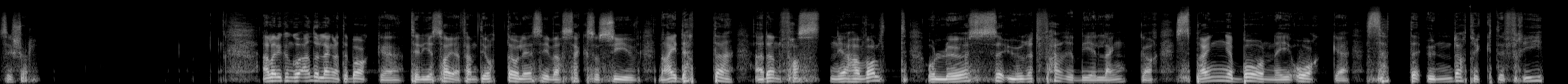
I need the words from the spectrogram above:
seg sjøl. Eller vi kan gå enda lenger tilbake til Jesaja 58 og lese i vers 6 og 7. Nei, dette er den fasten jeg har valgt, å løse urettferdige lenker, sprenge båndet i åket, sette undertrykte fri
